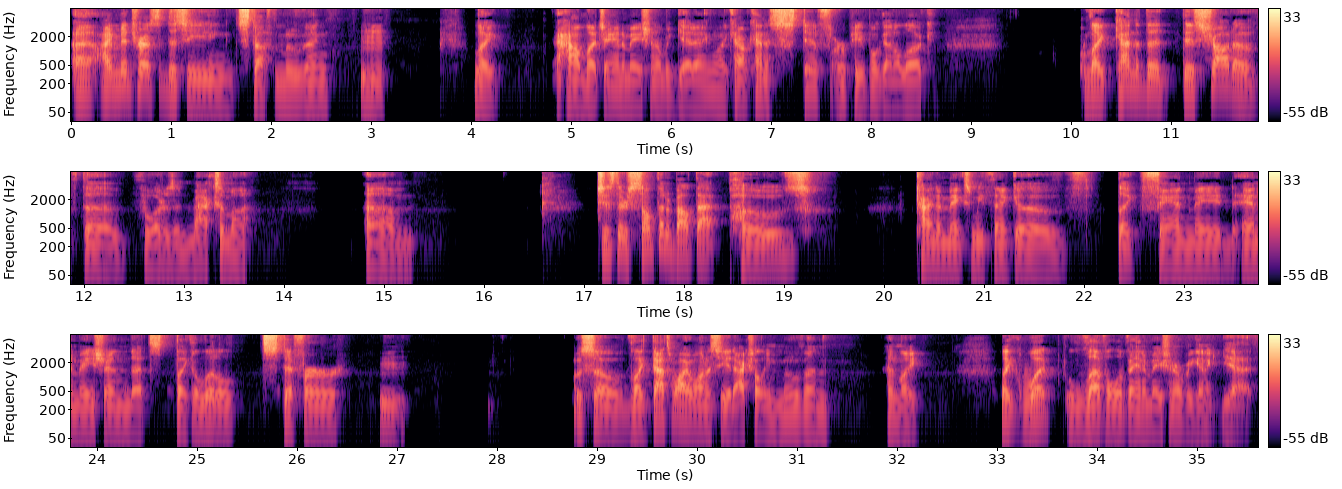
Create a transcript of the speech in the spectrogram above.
uh, I'm interested to seeing stuff moving. Mhm. Like, how much animation are we getting? Like, how kind of stiff are people going to look? Like, kind of the this shot of the what is it, Maxima? Um, just there's something about that pose kind of makes me think of like fan made animation that's like a little stiffer. Hmm. So like that's why I want to see it actually moving and like like what level of animation are we gonna get?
